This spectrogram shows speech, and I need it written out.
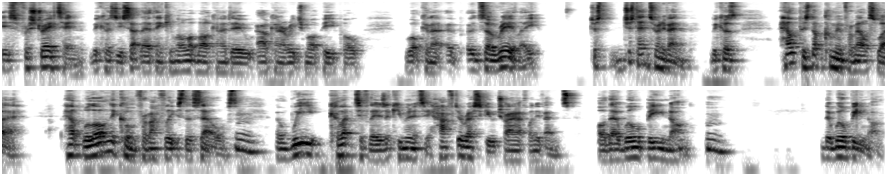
it's frustrating because you sat there thinking, well, what more can I do? How can I reach more people? What can I? And so really, just enter an event because help is not coming from elsewhere. Help will only come from athletes themselves, Hmm. and we collectively as a community have to rescue triathlon events, or there will be none. Hmm. There will be none,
